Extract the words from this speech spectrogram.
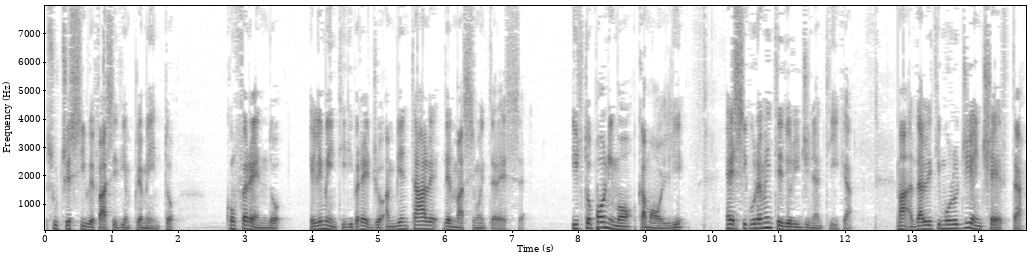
successive fasi di ampliamento, conferendo elementi di pregio ambientale del massimo interesse. Il toponimo Camogli è sicuramente di origine antica, ma dall'etimologia incerta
